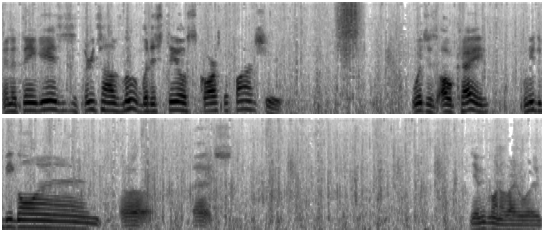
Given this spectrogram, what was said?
And the thing is, it's a three times loot, but it's still scarce to find shit. Which is okay. We need to be going uh Yeah, we're going the right way.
